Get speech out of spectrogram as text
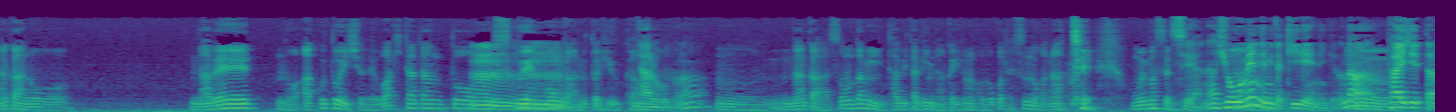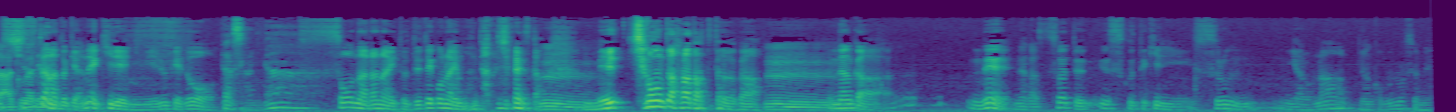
なんかあの鍋のアクと一緒で湧きたたんと救えんもんがあるというかなるほどな。うん、なんかそのためにたびたびなんかいろんなこと起こったりするのかなって 思いますよね。せやな。表面で見たら綺麗ねんけどな、うん。炊いていったらアクが静出るかな時はね綺麗に見えるけど確かにな。そうならないと出てこないもんってあるじゃないですか、うん。めっちゃ本当腹立ってたとかう、ん。なんかねなんかそうやって救ってきれいにするんやろうななんか思いますよね。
